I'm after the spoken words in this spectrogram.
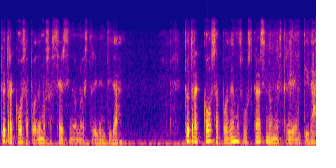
¿Qué otra cosa podemos hacer sino nuestra identidad? ¿Qué otra cosa podemos buscar sino nuestra identidad?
